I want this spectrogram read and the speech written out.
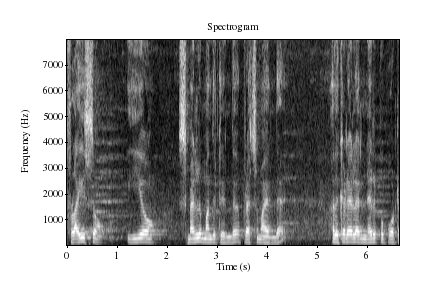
ஃப்ளைஸும் ஈயும் ஸ்மெல்லும் வந்துட்டு இருந்து பிரச்சனமாக இருந்து அதுக்கிடையில் நெருப்பு போட்ட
